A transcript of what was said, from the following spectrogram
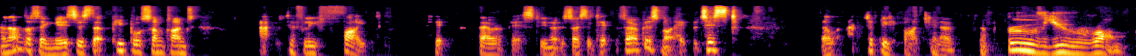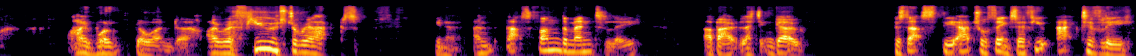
Another thing is, is that people sometimes actively fight therapist. You know, so I said hypnotherapist, not hypnotist. They'll actively fight, you know, to prove you wrong. I won't go under. I refuse to relax. You know, and that's fundamentally about letting go. Because that's the actual thing. So if you actively,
